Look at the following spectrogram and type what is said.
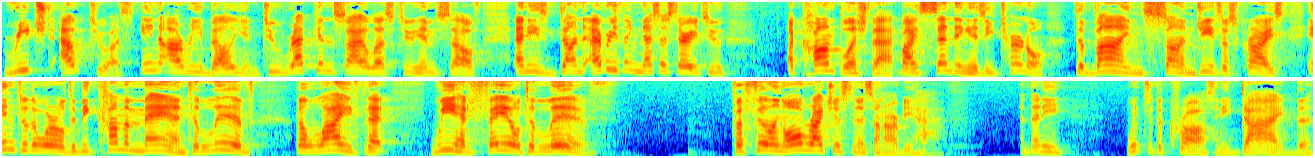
reached out to us in our rebellion to reconcile us to himself. And he's done everything necessary to accomplish that by sending his eternal, divine Son, Jesus Christ, into the world to become a man, to live the life that we had failed to live, fulfilling all righteousness on our behalf. And then he went to the cross and he died the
